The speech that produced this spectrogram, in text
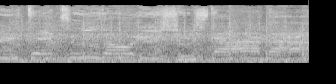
して集いしスタ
